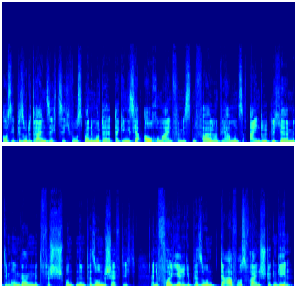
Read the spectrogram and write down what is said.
aus Episode 63, Wo ist meine Mutter? Da ging es ja auch um einen vermissten Fall und wir haben uns eindrücklicher mit dem Umgang mit verschwundenen Personen beschäftigt. Eine volljährige Person darf aus freien Stücken gehen,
